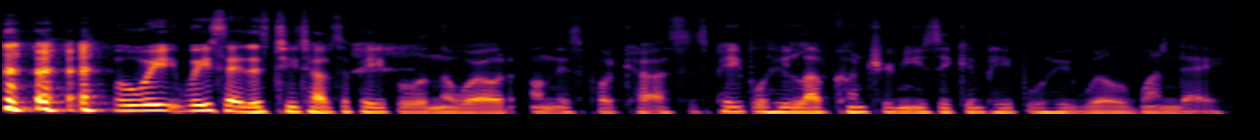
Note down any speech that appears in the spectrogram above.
well, we, we say there's two types of people in the world on this podcast. It's people who love country music and people who will one day.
